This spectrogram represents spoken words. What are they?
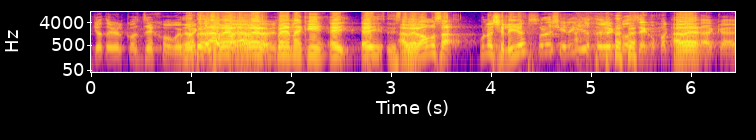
yo te doy el consejo, güey. a ver, a ver, ven aquí. Ey, ey. A ver, vamos a. ¿Unas chelillas? Unas chelillas yo te doy el consejo. ¿Para que a ver, acá?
